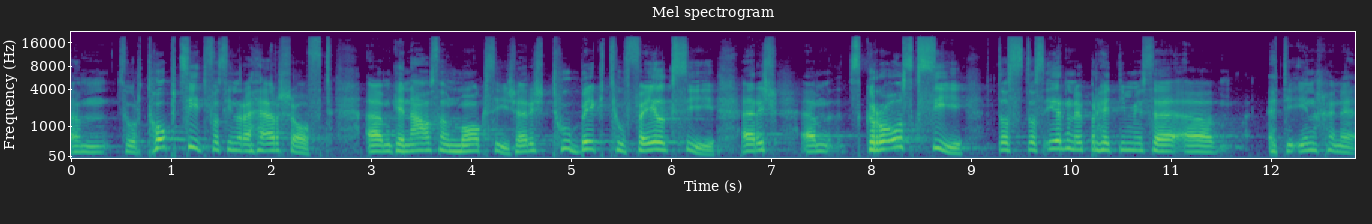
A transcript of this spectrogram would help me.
ähm, zur Topzeit von seiner Herrschaft ähm, genau so ein Mann war. Er war too big to fail. Gewesen. Er war ähm, zu gross, gewesen, dass, dass irgendjemand hätte, müssen, äh, hätte ihn können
